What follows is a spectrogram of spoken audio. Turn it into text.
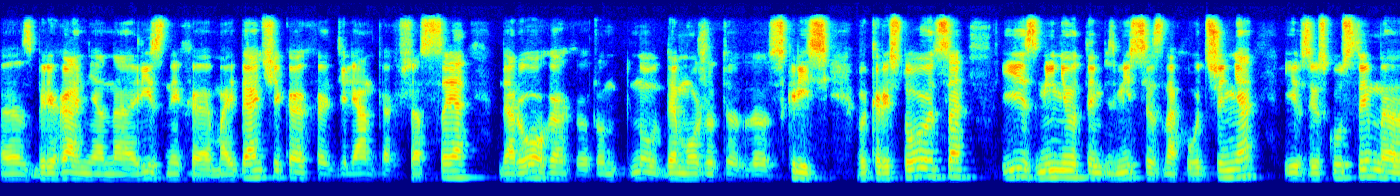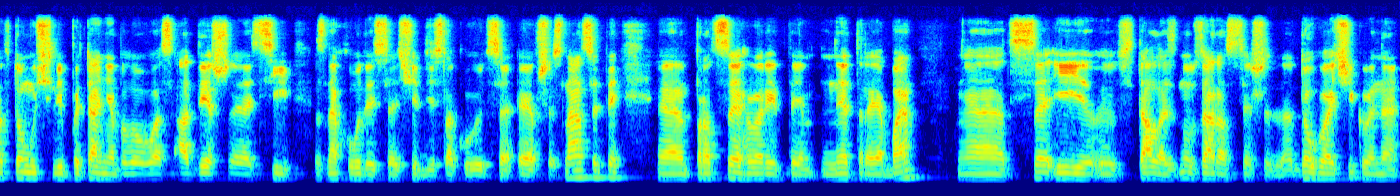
зберігання на різних е, майданчиках, е, ділянках шосе, дорогах, ну де можуть е, скрізь використовуватися, і змінювати місце знаходження. І в зв'язку з цим, е, в тому числі, питання було у вас: а де ж е, ці знаходяться чи дислокуються F-16? Е, Про це говорити не треба. Е, Це і е, сталося ну зараз. Це ж довгоочікувана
